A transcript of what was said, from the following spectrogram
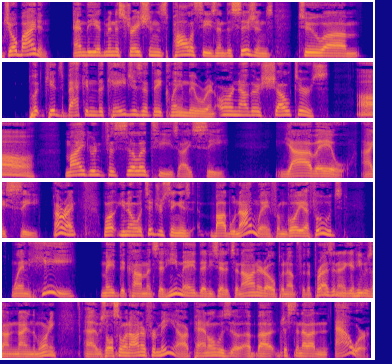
Joe Biden? and the administration's policies and decisions to um, put kids back in the cages that they claim they were in, or now they're shelters. Oh, migrant facilities. I see. Ya veo. I see. All right. Well, you know what's interesting is Bob Unanue from Goya Foods, when he made the comments that he made, that he said it's an honor to open up for the president. Again, he was on at nine in the morning. Uh, it was also an honor for me. Our panel was uh, about just in about an hour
